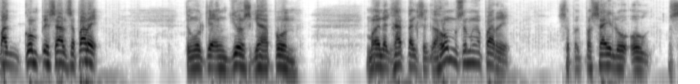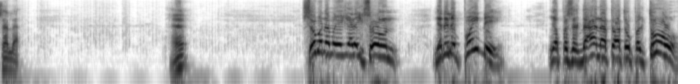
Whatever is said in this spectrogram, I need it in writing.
pagkumpisal sa pare. Tungod kay ang Diyos gihapon may naghatag sa gahom sa mga pare sa pagpasaylo o sala. Ha? So mo na mga kaligson, nga dili pwede nga pasagdaan ato atong pagtuo.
